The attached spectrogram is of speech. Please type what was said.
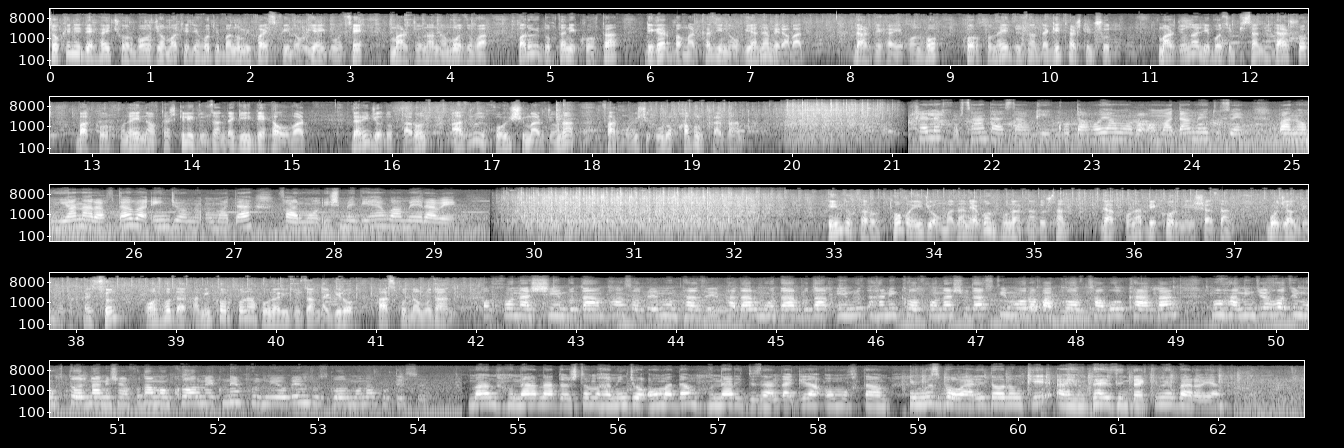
сокини деҳаи чорбоғ ҷамоати деҳоти ба номи вайсфи ноҳияи восе марҷона намоз ва барои духтани курта дигар ба маркази ноҳия намеравад. Дар деҳаи онҳо корхонаи дузандагӣ ташкил шуд. Марҷона либоси писандидаашро ба корхонаи навташкили дузандагии деҳа овард. Дар ин ҷо духтарон аз рӯи хоҳиши марҷона фармоиши ӯро қабул карданд. Хеле хурсанд ҳастам ки курдаҳоямонро омада медузем ба ноҳия нарафта ва ин ҷо меомада фармоиш медиҳем ва меравем. این دکتران تو با اینجا آمدن یکون هنر نداشتند در خونه بیکار می نشستند با جلب متخصصان آنها در همین کارخانه هنری دوزندگی رو از خود نمودند. خونه شیم بودم پنج سال پیش منتظر پدر مادر بودم. امروز همین کارخانه شده است که ما را با کار قبول کردن. ما همینجا حاضر محتاج نمیشیم. خودمون کار می‌کنیم پول مییابیم روزگارمون برده من هنر نداشتم همین جا آمدم هنری دوزندگی را آموختم. امروز باوری دارم که ایوده زندگی میبرایم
